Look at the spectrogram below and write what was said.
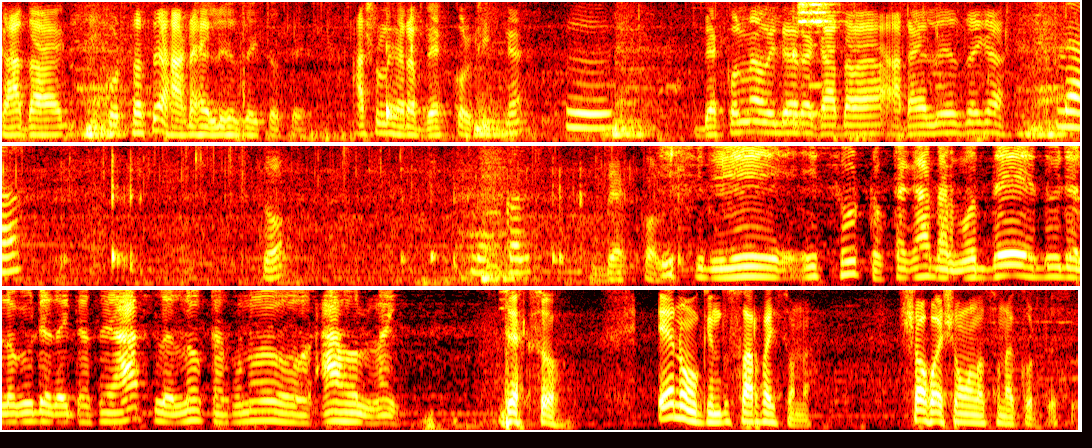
গাদা কি করতেছে? হাডাই লয়ে যাইতেছে। আসলে এরা ব্যাককল ঠিক না? ব্যাককল না হইলে এরা গাদা আডাই লয়ে জায়গা না। তো? বেকল। ব্যাককল ইস রে এই ছোট্ট একটা গাদার মধ্যে দুইটা লোক উঠে যাইতেছে আসলে লোকটার কোনো আহল নাই। দেখছ এনও কিন্তু সার পাইছো না। সবাই সমালোচনা করতেছে।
